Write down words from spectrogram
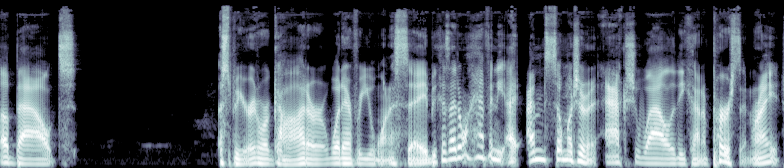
about a spirit or God or whatever you want to say because I don't have any. I, I'm so much of an actuality kind of person, right?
